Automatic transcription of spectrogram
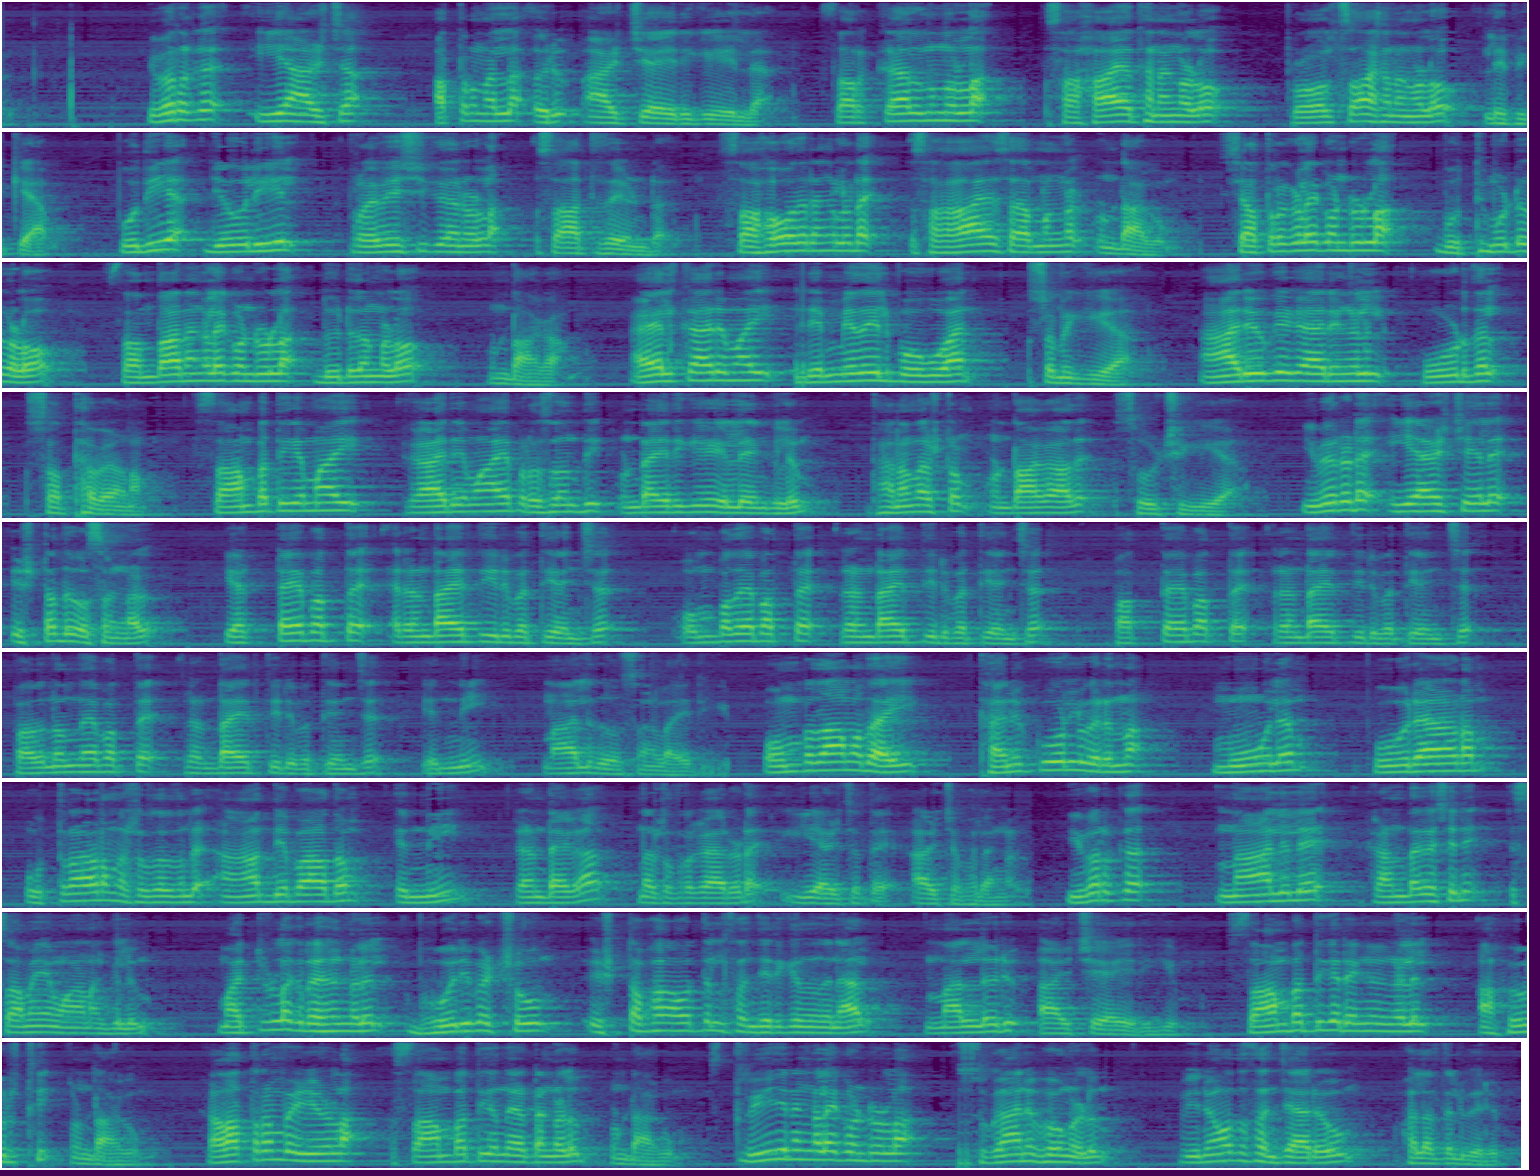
ഇവർക്ക് ഈ ആഴ്ച അത്ര നല്ല ഒരു ആഴ്ചയായിരിക്കുകയില്ല. സർക്കാരിൽ നിന്നുള്ള സഹായധനങ്ങളോ പ്രോത്സാഹനങ്ങളോ ലഭിക്കാം. പുതിയ ജോലിയിൽ പ്രവേശിക്കുവാനുള്ള സാധ്യതയുണ്ട്. സഹോദരങ്ങളുടെ സഹായ സഹകരണങ്ങൾ ഉണ്ടാകും. ശത്രുക്കളെ കൊണ്ടുള്ള ബുദ്ധിമുട്ടുകളോ സന്താനങ്ങളെ കൊണ്ടുള്ള ദുരിതങ്ങളോ ഉണ്ടാകാം. അയൽക്കാരുമായി രമ്യതയിൽ പോകുവാൻ ശ്രമിക്കുക. ആരോഗ്യകാര്യങ്ങളിൽ കൂടുതൽ ശ്രദ്ധ വേണം. സാമ്പത്തികമായി കാര്യമായ പ്രതിസന്ധി ഉണ്ടായിരിക്കുകയില്ലെങ്കിലും ധനനഷ്ടം ഉണ്ടാകാതെ സൂക്ഷിക്കുക. ഇവരുടെ ഈ ആഴ്ചയിലെ ഇഷ്ട ദിവസങ്ങൾ എട്ട് പത്ത് രണ്ടായിരത്തി ഇരുപത്തിയഞ്ച് ഒമ്പത് പത്ത് രണ്ടായിരത്തി ഇരുപത്തിയഞ്ച് പത്ത് പത്ത് രണ്ടായിരത്തി ഇരുപത്തിയഞ്ച് പതിനൊന്ന് പത്ത് രണ്ടായിരത്തി ഇരുപത്തിയഞ്ച് എന്നീ നാല് ദിവസങ്ങളായിരിക്കും. ഒമ്പതാമതായി ധനുക്കൂറിൽ വരുന്ന മൂലം പൂരാടം ഉത്രാട നക്ഷത്രത്തിന്റെ ആദ്യപാദം എന്നീ രണ്ടേകാൽ നക്ഷത്രക്കാരുടെ ഈ ആഴ്ചത്തെ ആഴ്ചഫലങ്ങൾ. ഇവർക്ക് നാലിലെ കണ്ടകശനി സമയമാണെങ്കിലും മറ്റുള്ള ഗ്രഹങ്ങളിൽ ഭൂരിപക്ഷവും ഇഷ്ടഭാവത്തിൽ സഞ്ചരിക്കുന്നതിനാൽ നല്ലൊരു ആഴ്ചയായിരിക്കും. സാമ്പത്തിക രംഗങ്ങളിൽ അഭിവൃദ്ധി ഉണ്ടാകും. കളത്രം വഴിയുള്ള സാമ്പത്തിക നേട്ടങ്ങളും ഉണ്ടാകും. സ്ത്രീജനങ്ങളെ കൊണ്ടുള്ള സുഖാനുഭവങ്ങളും വിനോദസഞ്ചാരവും ഫലത്തിൽ വരും.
